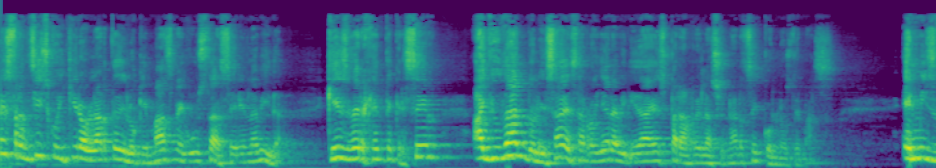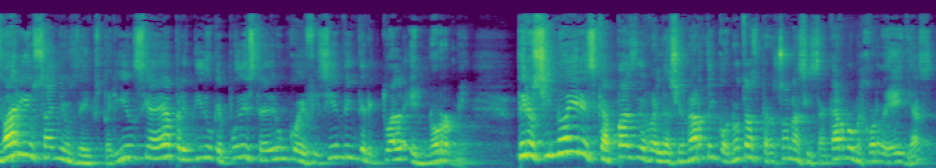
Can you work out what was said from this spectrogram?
Nombre es Francisco y quiero hablarte de lo que más me gusta hacer en la vida, que es ver gente crecer, ayudándoles a desarrollar habilidades para relacionarse con los demás. En mis varios años de experiencia he aprendido que puedes tener un coeficiente intelectual enorme, pero si no eres capaz de relacionarte con otras personas y sacar lo mejor de ellas,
